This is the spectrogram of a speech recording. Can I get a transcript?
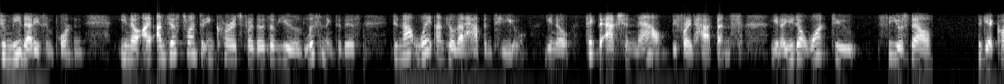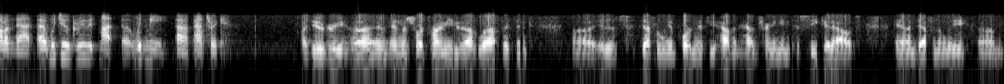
to me, that is important. You know, I, I'm just trying to encourage for those of you listening to this, do not wait until that happened to you. You know, take the action now before it happens. You know, you don't want to see yourself to get caught on that. Uh, would you agree with my uh, with me, uh, Patrick? I do agree. Uh, in, in the short time you have left, I think uh, it is definitely important if you haven't had training to seek it out, and definitely, um,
